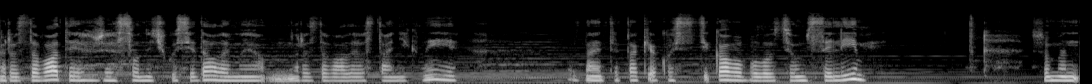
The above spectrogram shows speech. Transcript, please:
Роздавати вже сонечко сідало, ми роздавали останні книги. Знаєте, так якось цікаво було в цьому селі що ми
